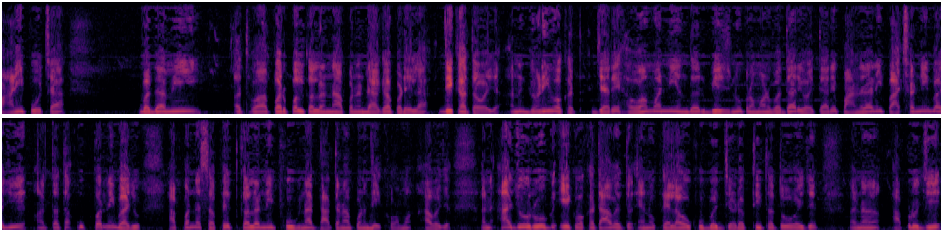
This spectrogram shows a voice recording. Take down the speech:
પાણી પોચા, બદામી અથવા પર્પલ કલરના આપણને ડાઘા પડેલા દેખાતા હોય છે. અને ઘણી વખત જ્યારે હવામાનની અંદર ભેજનું પ્રમાણ વધારે હોય ત્યારે પાંદડાની પાછળની બાજુએ તથા ઉપરની બાજુ આપણને સફેદ કલરની ફૂગના તાતણા પણ દેખવામાં આવે છે. અને આ જો રોગ એક વખત આવે તો એનો ફેલાવો ખૂબ જ ઝડપથી થતો હોય છે. અને આપણું જે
